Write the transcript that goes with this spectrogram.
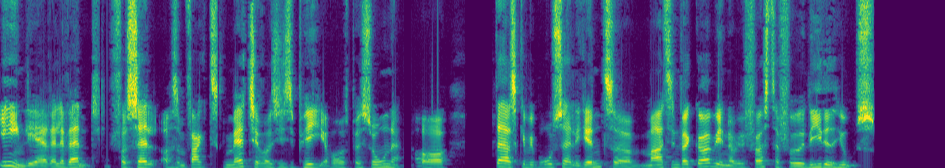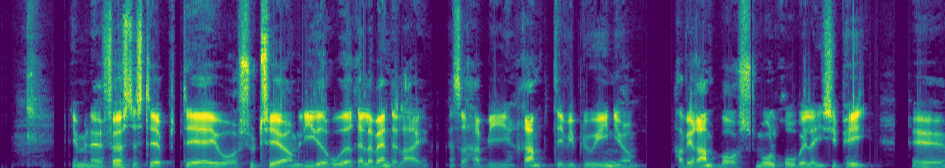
egentlig er relevant for salg, og som faktisk matcher vores ICP og vores persona, og der skal vi bruge salg igen. Så Martin, hvad gør vi, når vi først har fået leadet i hus? Jamen, øh, første step, det er jo at sortere, om leadet overhovedet er relevant eller ej. Altså, har vi ramt det, vi blev enige om? Har vi ramt vores målgruppe eller ICP? Øh,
